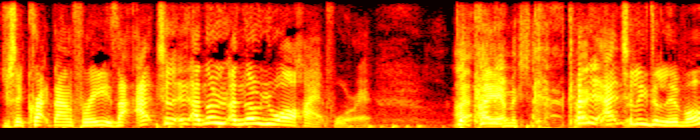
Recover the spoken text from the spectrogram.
You said Crackdown Three. Is that actually? I know. I know you are hyped for it. But I, can I it. Can it actually deliver?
